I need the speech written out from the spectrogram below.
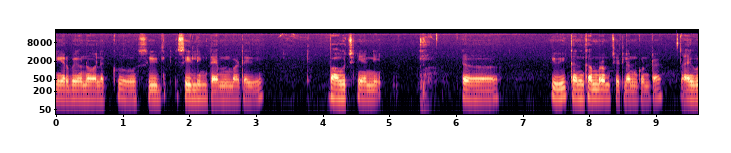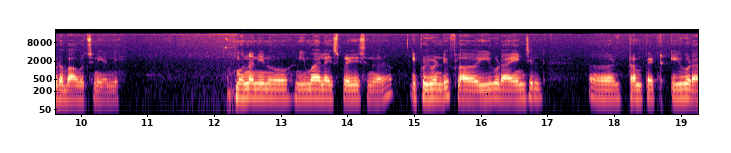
నియర్ బై ఉన్న వాళ్ళకు సీడ్ సీడ్లింగ్ టైం అనమాట ఇది. బాగా వచ్చినాయి అన్నీ ఇవి కనకాంబరం చెట్లు అనుకుంటా. అవి కూడా బాగా వచ్చినాయి అన్నీ మొన్న నేను నీమాయిల్ ఐ స్ప్రే చేశాను కదా. ఇప్పుడు చూడండి ఫ్లా ఇవి కూడా ఏంజిల్ ట్రంపెట్ ఇవి కూడా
